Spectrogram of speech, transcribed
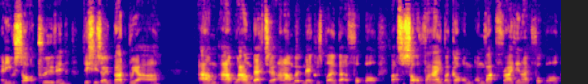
and he was sort of proving this is how bad we are. Um, I, I'm better, and I'm make us play better football. That's the sort of vibe I got on, on that Friday night football.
